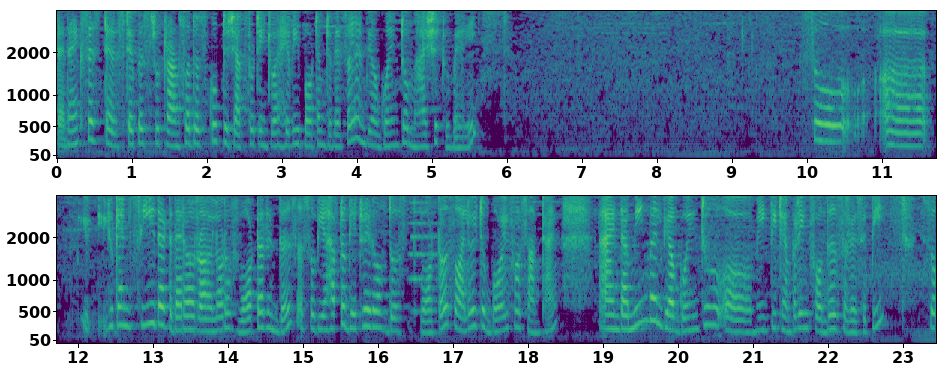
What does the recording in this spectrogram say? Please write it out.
the next step is to transfer this cooked jackfruit into a heavy bottomed vessel and we are going to mash it well. So uh, you, you can see that there are a lot of water in this. So we have to get rid of those water so allow it to boil for some time. And uh, meanwhile we are going to uh, make the tempering for this recipe. So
